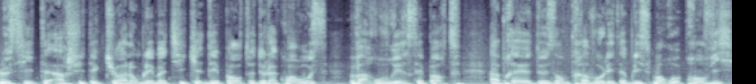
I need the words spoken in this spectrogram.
Le site architectural emblématique des pentes de la Croix-Rousse va rouvrir ses portes. Après deux ans de travaux, l'établissement reprend vie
